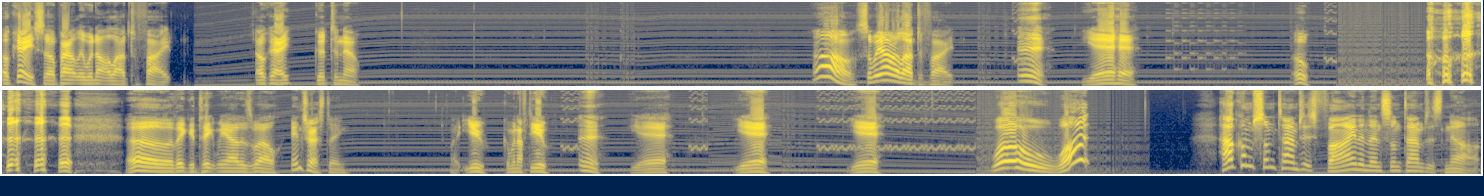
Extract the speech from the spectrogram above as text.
Okay, so apparently we're not allowed to fight. Okay, good to know. Oh, so we are allowed to fight. Eh, yeah. Oh. oh, they could take me out as well. Interesting. Like you, coming after you. Eh, yeah. Yeah. Yeah. Whoa, what? How come sometimes it's fine and then sometimes it's not?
